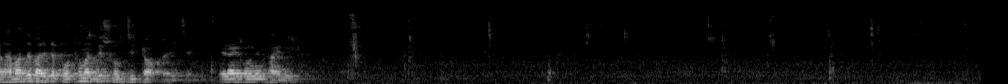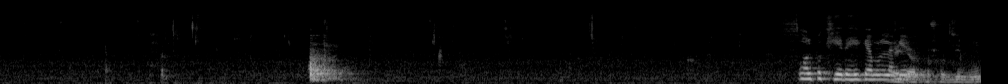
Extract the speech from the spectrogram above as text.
আর আমাদের বাড়িতে প্রথম আজকে সবজির টক হয়েছে। এর আগে কোনোদিন হয়নি। অল্প খেয়ে দেখে কেমন লাগে। অল্প সবজি নিই।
